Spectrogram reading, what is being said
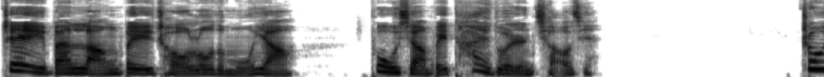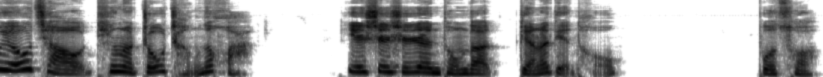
这般狼狈丑陋的模样，不想被太多人瞧见。周有巧听了周成的话，也甚是认同的点了点头。不错，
